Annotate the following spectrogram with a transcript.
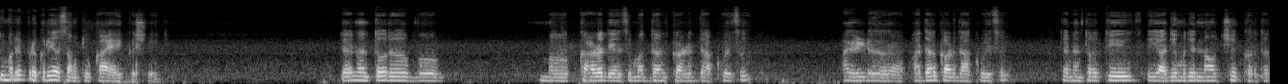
तुम्हाला प्रक्रिया सांगतो काय आहे कशी आहे ती. त्यानंतर मग कार्ड द्यायचं मतदान कार्ड दाखवायचं आय आधार कार्ड दाखवायचं. त्यानंतर ते यादीमध्ये नाव चेक करतात.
